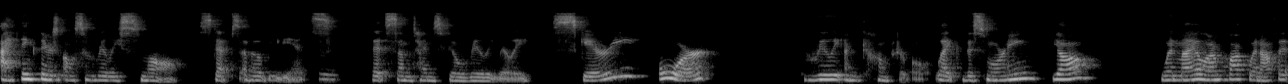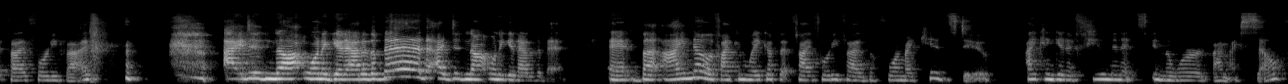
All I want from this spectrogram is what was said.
I think there's also really small steps of obedience mm. that sometimes feel really, really scary or really uncomfortable. Like this morning, y'all, when my alarm clock went off at 545, I did not want to get out of the bed. I did not want to get out of the bed. And, but I know if I can wake up at 545 before my kids do, I can get a few minutes in the word by myself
